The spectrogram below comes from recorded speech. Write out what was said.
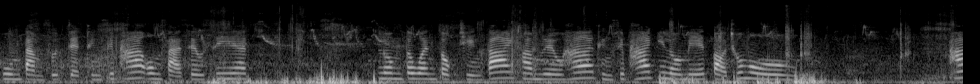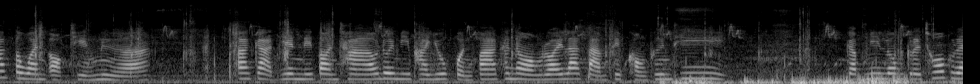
ภูมิต่ำสุด 7-15 องศาเซลเซียส ลมตะวันตกเฉียงใต้ความเร็ว 5-15 กิโลเมตรต่อชั่วโมง ภาคตะวันออกเฉียงเหนือ อากาศเย็นในตอนเช้าโดยมีพายุฝนฟ้าขนองร้อยละ 30 ของพื้นที่ กับมีลมกระโชกแร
